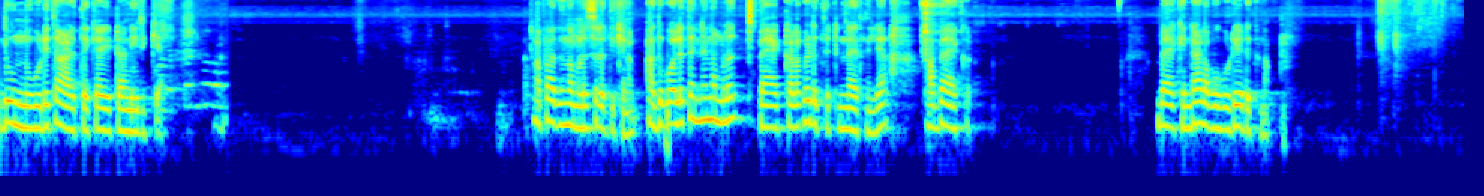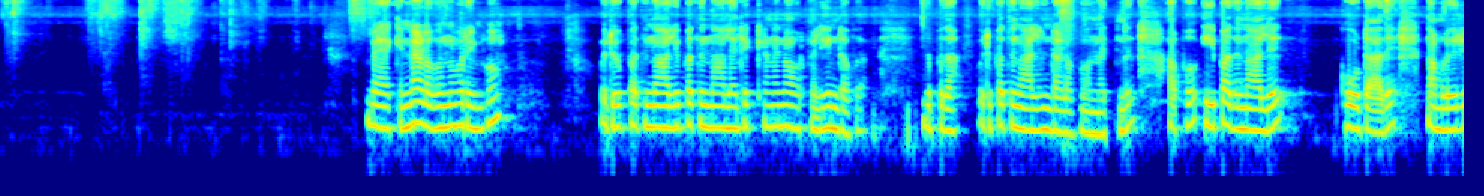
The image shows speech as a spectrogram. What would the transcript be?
ഇത് ഒന്നുകൂടി താഴത്തേക്കായിട്ടാണ് ഇരിക്കുക. അപ്പോൾ അത് നമ്മൾ ശ്രദ്ധിക്കണം. അതുപോലെ തന്നെ നമ്മൾ ബാക്ക് അളവ് എടുത്തിട്ടുണ്ടായിരുന്നില്ല. ആ ബാക്ക് ബാക്കിന്റെ അളവ് കൂടി എടുക്കണം. ബാക്കിന്റെ അളവ് എന്ന് പറയുമ്പോൾ ഒരു പതിനാല് പതിനാലരൊക്കെയാണ് നോർമലി ഉണ്ടാവുക. ഇതിപ്പോൾ ഇതാ ഒരു പതിനാലിന്റെ അളവ് വന്നിട്ടുണ്ട്. അപ്പോൾ ഈ പതിനാല് കൂടാതെ നമ്മളൊരു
